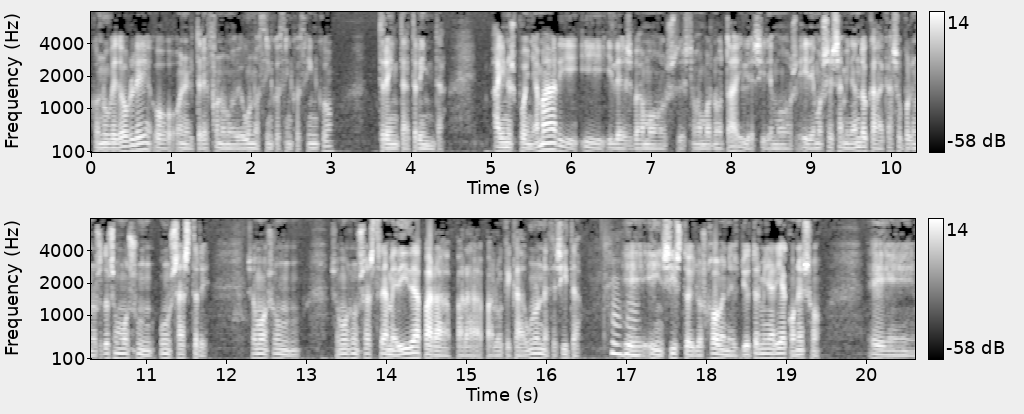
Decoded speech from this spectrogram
con W o, en el teléfono 91555 3030. Ahí nos pueden llamar y, les vamos, les tomamos nota y les iremos, iremos examinando cada caso, porque nosotros somos un, sastre, somos un, somos un sastre a medida para, para, para lo que cada uno necesita. Eh, e insisto, y los jóvenes, yo terminaría con eso. Eh,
